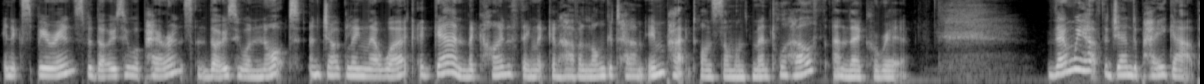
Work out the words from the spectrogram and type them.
in experience for those who are parents and those who are not, and juggling their work. Again, the kind of thing that can have a longer term impact on someone's mental health and their career. Then we have the gender pay gap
